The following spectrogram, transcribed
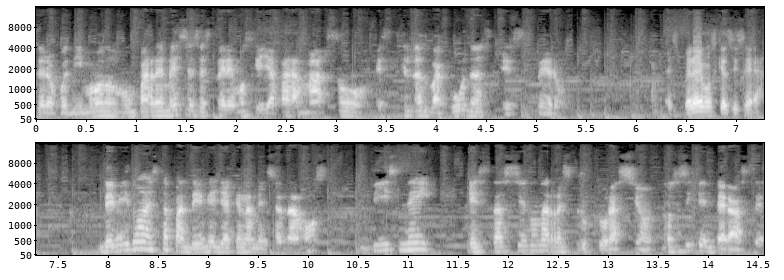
pero pues ni modo, un par de meses, esperemos que ya para marzo estén las vacunas, espero. Esperemos que así sea. Debido a esta pandemia, ya que la mencionamos, Disney está haciendo una reestructuración, no sé si te enteraste,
